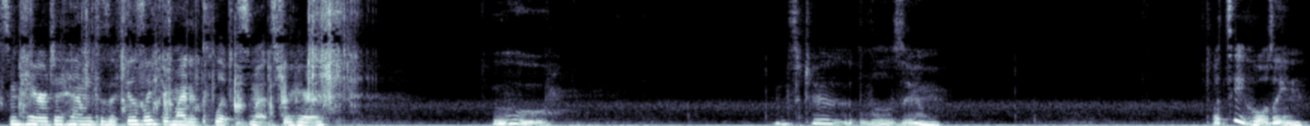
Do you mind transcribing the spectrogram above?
some hair to him? Because it feels like they might have clipped some extra hair. Ooh. Let's do a little zoom. What's he holding?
